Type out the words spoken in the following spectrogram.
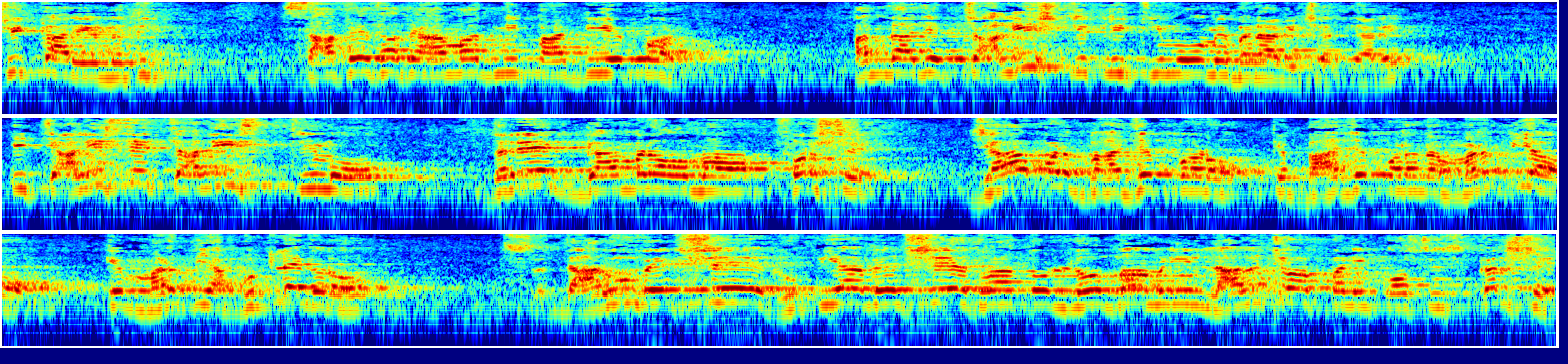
સ્વીકાર્ય નથી. સાથે સાથે આમ આદમી પાર્ટીએ પણ અંદાજે ચાલીસ જેટલી ટીમો અમે બનાવી છે અત્યારે. એ ચાલીસે ચાલીસ ટીમો દરેક ગામડાઓમાં ફરશે. જ્યાં પણ ભાજપવાળો કે ભાજપવાળાના મળતિયાઓ કે મળતિયા બુટલેગરો દારૂ વેચશે, રૂપિયા વેચશે અથવા તો લોભામણી લાલચો આપવાની કોશિશ કરશે,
